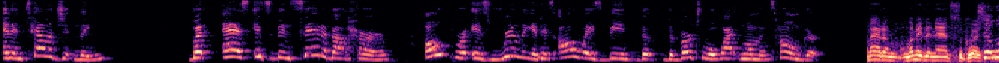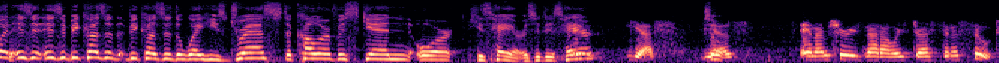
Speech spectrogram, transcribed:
and intelligently, but as it's been said about her, Oprah is really and has always been the, the virtual white woman's homegirl. Madam, let me then answer the question. So what is it? Is it because of the, because of the way he's dressed, the color of his skin, or his hair? Is it his hair? Yes, So- yes. And I'm sure he's not always dressed in a suit.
